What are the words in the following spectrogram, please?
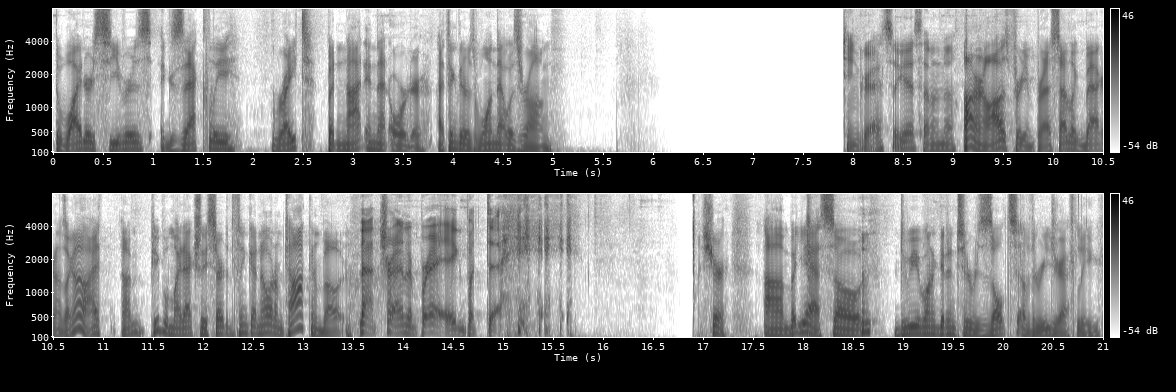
the wide receivers exactly right, but not in that order. I think there was one that was wrong. Congrats, I guess. I don't know. I don't know. I was pretty impressed. I looked back and I was like, oh, I, I'm, people might actually start to think I know what I'm talking about. Not trying to brag, but uh, Sure. Um, but yeah, so do we want to get into results of the redraft league?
